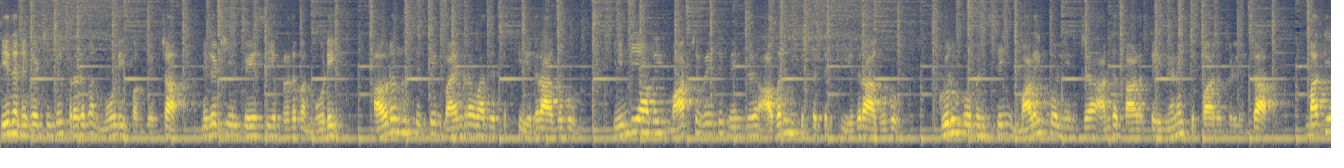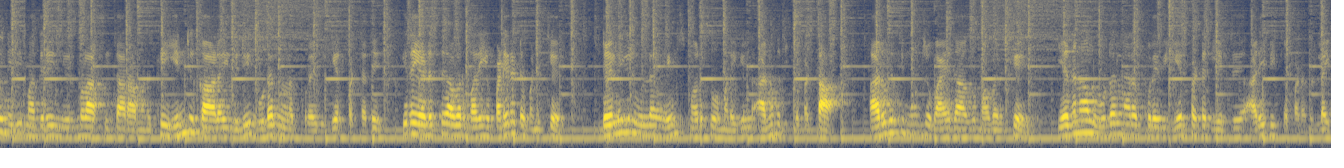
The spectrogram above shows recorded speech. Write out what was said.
இந்த நிகழ்ச்சியில் பிரதமர் மோடி பங்கேற்றார். நிகழ்ச்சியில் பேசிய பிரதமர் மோடி அவுரங்கசீப்பின் பயங்கரவாதத்திற்கு எதிராகவும் இந்தியாவை மாற்ற வேண்டும் என்று அவரின் திட்டத்திற்கு எதிராகவும் குரு கோவிந்த் சிங் மலை போல் நின்ற அந்த காலத்தை நினைத்து பாருங்கள் என்றார். மத்திய நிதி மந்திரி நிர்மலா சீதாராமனுக்கு இன்று காலை திடீர் உடல்நலக்குறைவு ஏற்பட்டது. இதையடுத்து அவர் மதியம் பனிரெண்டு மணிக்கு டெல்லியில் உள்ள எய்ம்ஸ் மருத்துவமனையில் அனுமதிக்கப்பட்டார். அறுபத்தி மூன்று வயதாகும் அவருக்கு. எதனால் உடல்நலக்குறைவு ஏற்பட்டது என்று அறிவிக்கப்படவில்லை.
